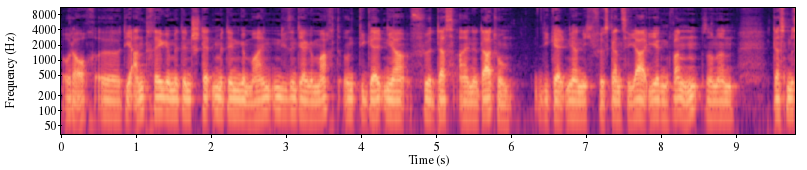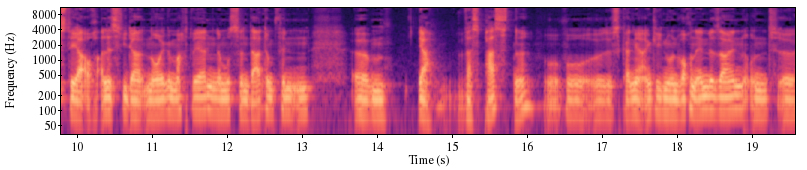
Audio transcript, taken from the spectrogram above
oder auch äh, die Anträge mit den Städten, mit den Gemeinden, die sind ja gemacht und die gelten ja für das eine Datum. Die gelten ja nicht fürs ganze Jahr irgendwann, sondern das müsste ja auch alles wieder neu gemacht werden. Da musst du ein Datum finden, ähm, ja, was passt, ne? Wo, wo, das kann ja eigentlich nur ein Wochenende sein und äh,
